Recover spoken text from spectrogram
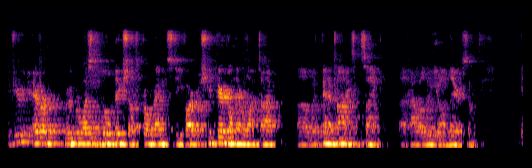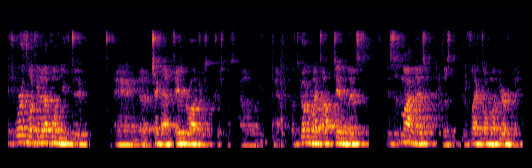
if you ever remember watching the Little Big Shots program with Steve Harvey, she appeared on there one time uh, with Pentatonix and sang uh, Hallelujah on there. So it's worth looking it up on YouTube and uh, check out Kaylee Rodgers at Christmas. Hallelujah. Now, let's go to my top 10 list. This is my list. Just reflect on what you're thinking.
